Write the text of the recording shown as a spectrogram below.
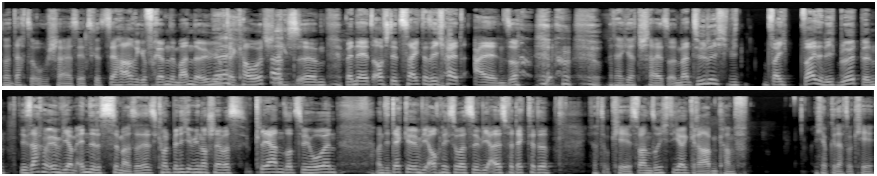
So und dachte oh scheiße, jetzt ist der haarige fremde Mann da irgendwie auf der Couch und ähm, wenn der jetzt aufsteht, zeigt er sich halt allen so. Und da hab ich gedacht, scheiße. Und natürlich, wie, weil ich, weiß ich nicht, blöd bin, die Sachen irgendwie am Ende des Zimmers. Das heißt, ich konnte mir nicht irgendwie noch schnell was klären, sonst wie holen. Und die Decke irgendwie auch nicht so, was irgendwie alles verdeckt hätte. Ich dachte, okay, es war ein so richtiger Grabenkampf. Ich habe gedacht, okay,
